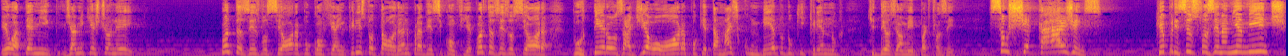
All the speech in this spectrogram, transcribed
eu até me, já me questionei. Quantas vezes você ora por confiar em Cristo ou está orando para ver se confia? Quantas vezes você ora por ter ousadia ou ora porque está mais com medo do que crendo no, que Deus realmente pode fazer. São checagens que eu preciso fazer na minha mente.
